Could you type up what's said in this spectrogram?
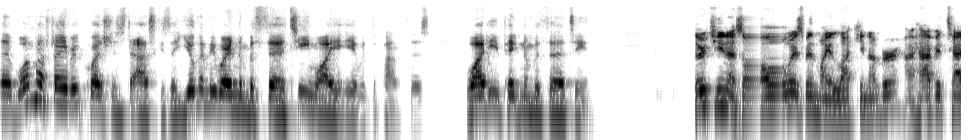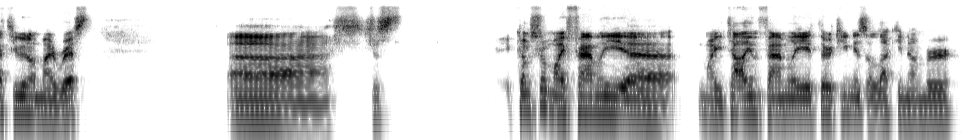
Uh, one of my favorite questions to ask is that you're going to be wearing number 13 while you're here with the Panthers. Why do you pick number 13? 13 has always been my lucky number. I have it tattooed on my wrist. Uh, just it comes from my family, uh, my Italian family. 13 is a lucky number.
